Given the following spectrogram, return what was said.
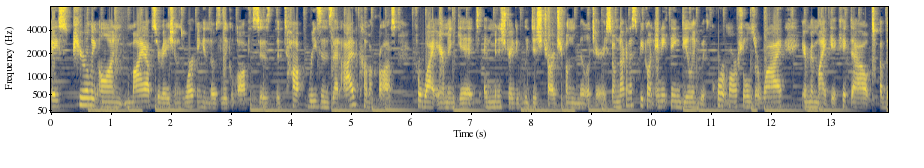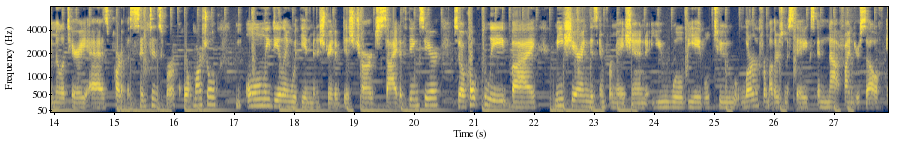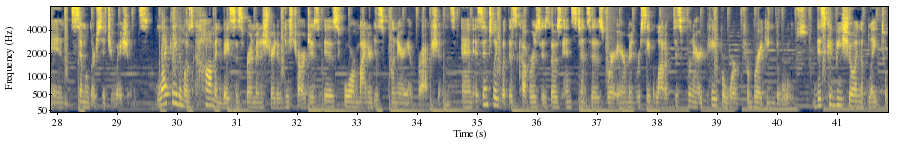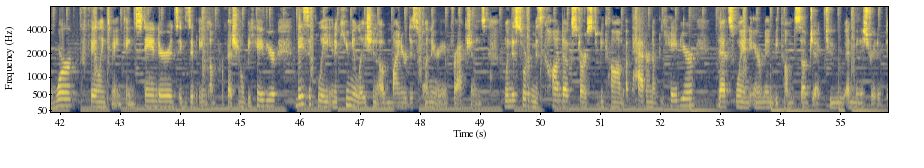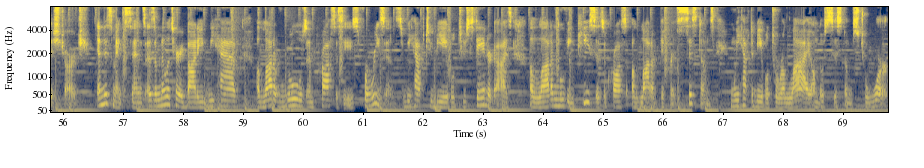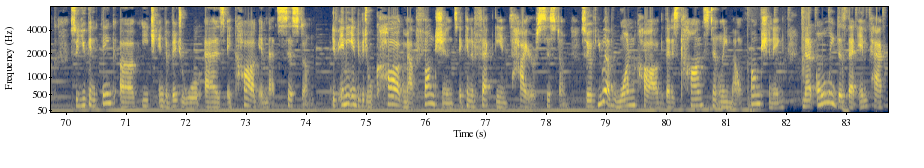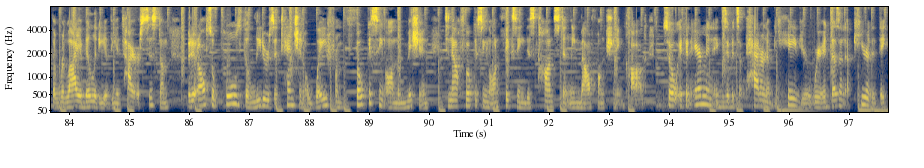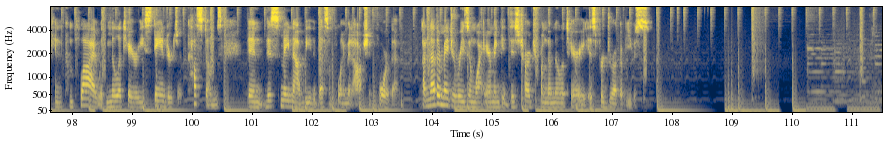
based purely on my observations working in those legal offices, the top reasons that I've come across for why airmen get administratively discharged from the military. So I'm not going to speak on anything dealing with court martials or why airmen might get kicked out of the military as part of a sentence for a court martial. I'm only dealing with the administrative discharge side of things here. So hopefully by me sharing this information, you will be able to learn from others' mistakes and not find yourself in similar situations. Like Likely the most common basis for administrative discharges is for minor disciplinary infractions, and essentially what this covers is those instances where airmen receive a lot of disciplinary paperwork for breaking the rules. This could be showing up late to work, failing to maintain standards, exhibiting unprofessional behavior, basically an accumulation of minor disciplinary infractions. When this sort of misconduct starts to become a pattern of behavior, that's when airmen become subject to administrative discharge. And this makes sense. As a military body, we have a lot of rules and processes for reasons. We have to be able to standardize a lot of moving pieces across a lot of different systems, and we have to be able to rely on those systems to work. So you can think of each individual as a cog in that system. If any individual cog malfunctions, it can affect the entire system. So if you have one cog that is constantly malfunctioning, not only does that impact the reliability of the entire system, but it also pulls the leader's attention away from focusing on the mission to now focusing on fixing this constantly malfunctioning cog. So if an airman exhibits a pattern of behavior where it doesn't appear that they can comply with military standards or customs, then this may not be the best employment option for them. Another major reason why airmen get discharged from the military is for drug abuse.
